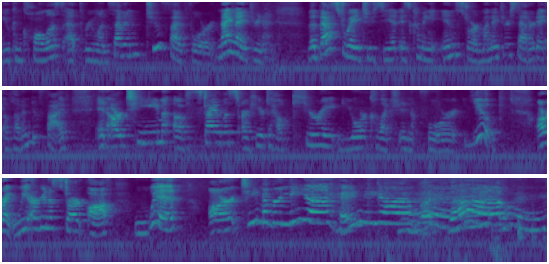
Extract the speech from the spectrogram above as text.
You can call us at 317-254-9939. The best way to see it is coming in store Monday through Saturday, 11 to 5, and our team of stylists are here to help curate your collection for you. All right, we are gonna start off with our team member Nia. Hey Nia, hey. what's up? Hey.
